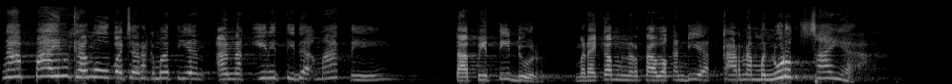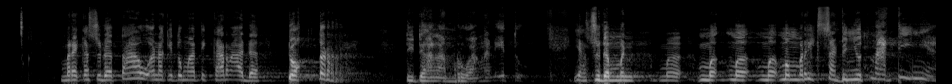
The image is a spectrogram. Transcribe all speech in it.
Ngapain kamu upacara kematian? Anak ini tidak mati, tapi tidur. Mereka menertawakan dia karena menurut saya, mereka sudah tahu anak itu mati karena ada dokter di dalam ruangan itu. Yang sudah men, me, me, me, me, memeriksa denyut nadinya.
